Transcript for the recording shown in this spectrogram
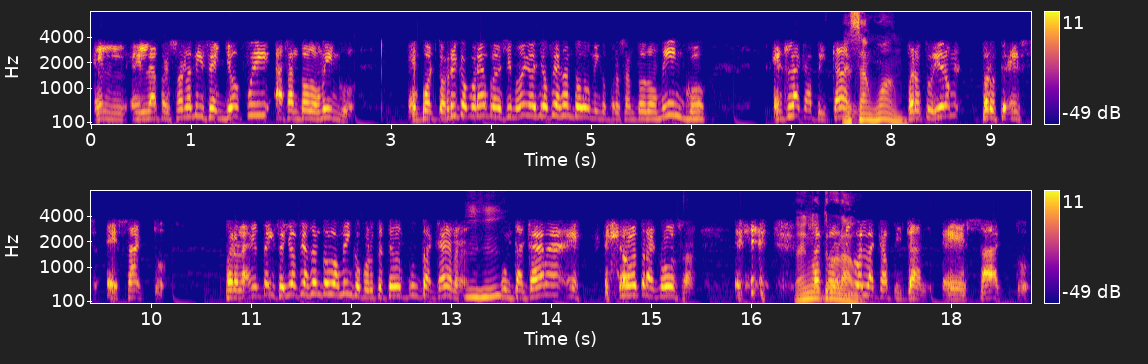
En, en las personas dicen, yo fui a Santo Domingo. En Puerto Rico, por ejemplo, decimos, oiga, yo fui a Santo Domingo, pero Santo Domingo es la capital. Es San Juan. Pero tuvieron, pero es exacto. Pero la gente dice, yo fui a Santo Domingo, pero usted está en Punta Cana. Punta Cana es, es otra cosa. Está en Santo otro Domingo lado. es la capital, exacto.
